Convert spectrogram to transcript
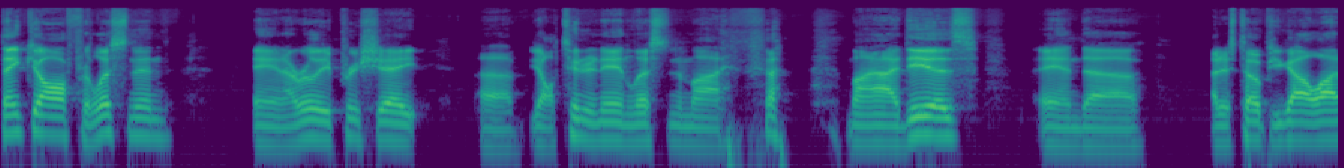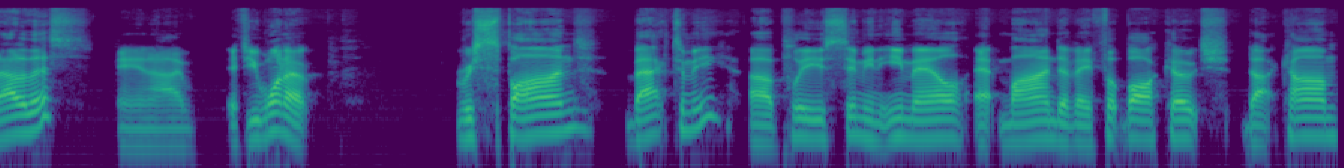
thank you all for listening. And I really appreciate uh, y'all tuning in, listening to my my ideas. And uh, I just hope you got a lot out of this. And I, if you want to respond back to me, uh, please send me an email at mindofafootballcoach.com.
